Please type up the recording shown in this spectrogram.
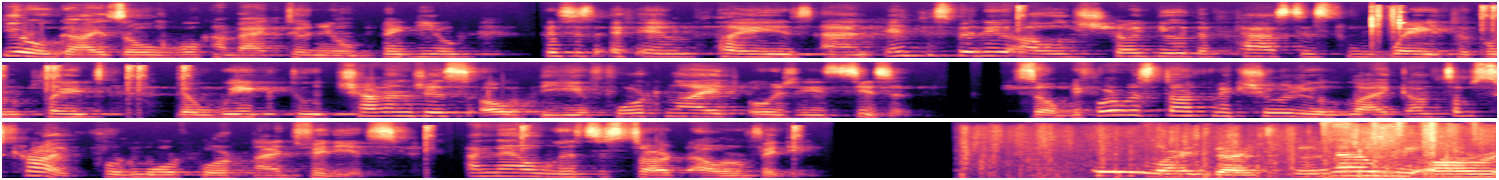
Yo guys, so welcome back to a new video. This is FN Plays and in this video I will show you the fastest way to complete the week 2 challenges of the Fortnite OG season. So before we start, make sure you like and subscribe for more Fortnite videos. And now let's start our video. Alright guys, so now we are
